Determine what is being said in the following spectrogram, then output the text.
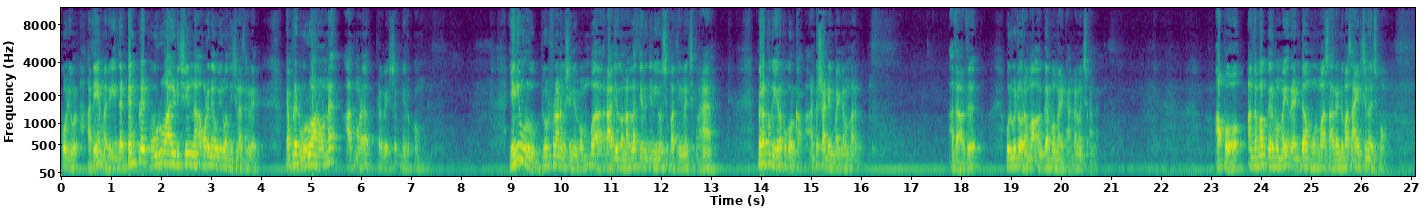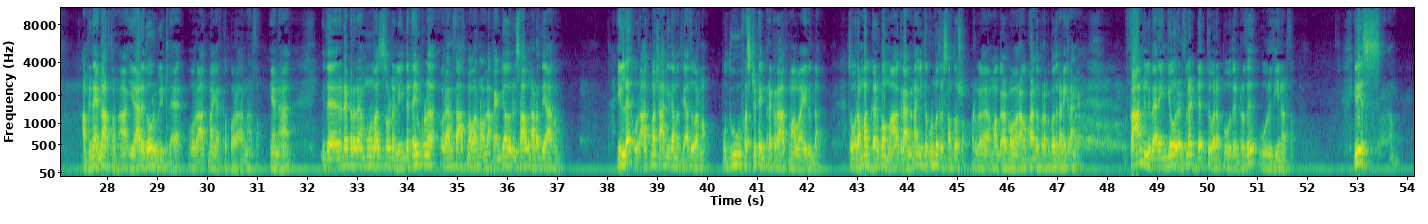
கோழி வரும் அதே மாதிரி இந்த டெம்ப்ளேட் உருவாயிடுச்சுன்னா உடனே உயிர் வந்துச்சுன்னு அர்த்தம் கிடையாது. டெம்ப்ளேட் உருவானோடனே ஆத்மாவோட பிரவேசம் இருக்கும். இனி ஒரு பியூட்டிஃபுல்லான விஷயம். ரொம்ப ராஜயோகம் நல்லா தெரிஞ்சு யோசிச்சு பார்த்தீங்கன்னு வச்சுக்கலாம் பிறப்புக்கு இறப்புக்கு ஒரு அண்டர்ஸ்டாண்டிங் பயங்கரமாக இருக்குது அதாவது ஒரு வீட்டில் ஒரு அம்மா கர்ப்பம் ஆகிட்டாங்கன்னு வச்சுக்கோங்க. அப்போது அந்த அம்மா கர்ப்பமாயி ரெண்டோ மூணு மாதம் ரெண்டு மாதம் ஆயிடுச்சுன்னு வச்சுப்போம். அப்படின்னா என்ன அர்த்தம்னா யார் ஏதோ ஒரு வீட்டில் ஒரு ஆத்மா இறக்க போகிறாருன்னு அர்த்தம். ஏன்னா இந்த ரெண்டரை மூணு மாதம் சொல்கிறேன் இல்லை இந்த டைமுக்குள்ளே ஒரு அர்த்த ஆத்மா வரணும்ல அப்போ எங்கேயாவது ஒரு சாவு நடந்தே ஆகணும். இல்லை ஒரு ஆத்மா சாந்தி தாமத்திலையாவது வரணும். புது ஃபஸ்ட்டு டைம் பிறக்கிற ஆத்மாவாக இருந்தால் ஸோ ஒரு அம்மா கர்ப்பம் ஆகுறாங்கன்னா இந்த குடும்பத்தில் சந்தோஷம். ஒரு அம்மா கர்ப்பம் வராங்க குழந்தை பிறக்க போகுதுன்னு நினைக்கிறாங்க. ஃபேமிலியில் வேறு எங்கேயோ ஒரு இடத்துல டெத்து வரப்போகுதுன்றது உறுதின்னு அர்த்தம். இதே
